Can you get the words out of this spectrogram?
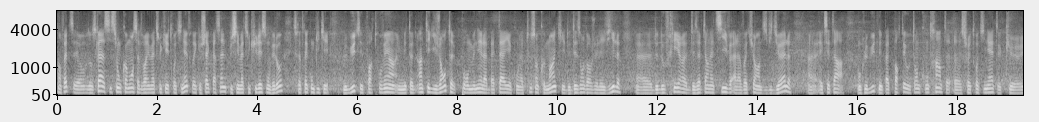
En fait, dans ce cas, si, si on commence à devoir immatriculer les trottinettes, il faudrait que chaque personne puisse immatriculer son vélo, ce serait très compliqué. Le but, c'est pouvoir trouver une méthode intelligente pour mener la bataille qu'on a tous en commun, qui est de désengorger les villes, euh, de d'offrir des alternatives à la voiture individuelle, euh, etc. Donc le but n'est pas de porter autant de contraintes euh, sur les trottinettes que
